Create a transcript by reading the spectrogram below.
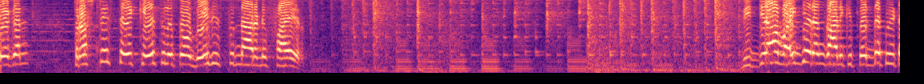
జగన్ ప్రశ్నిస్తే కేసులతో వేధిస్తున్నారని ఫైర్. విద్యా వైద్య రంగానికి పెద్దపీట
